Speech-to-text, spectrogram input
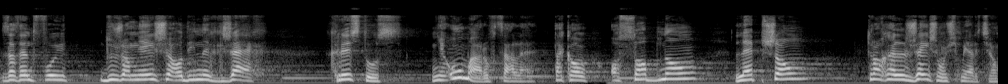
za ten Twój dużo mniejszy od innych grzech Chrystus nie umarł wcale taką osobną, lepszą, trochę lżejszą śmiercią.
